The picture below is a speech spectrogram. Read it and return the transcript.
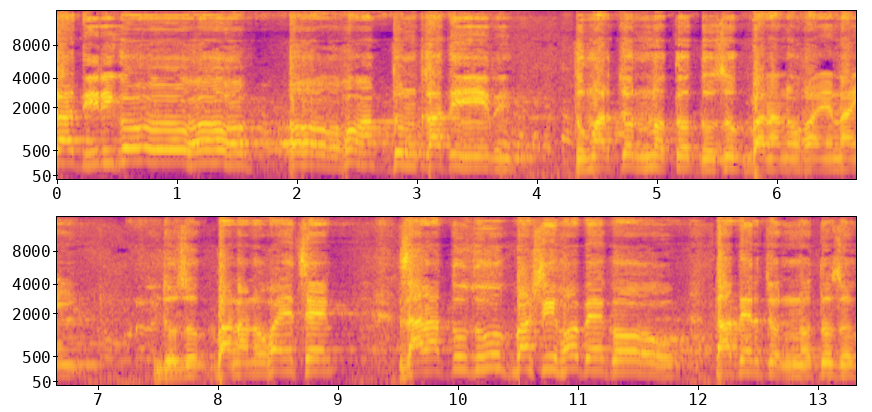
কাদির গো। ও আব্দুল কাদির, তোমার জন্য তো দুজুক বানানো হয় নাই। দুজুক বানানো হয়েছে। যারা দুজুকবাসী হবে গো, তাদের জন্য দুজুক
